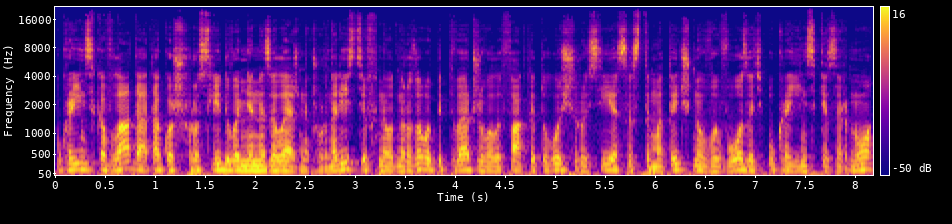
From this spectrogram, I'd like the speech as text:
Українська влада, а також розслідування незалежних журналістів неодноразово підтверджували факти того, що Росія систематично вивозить українське зерно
